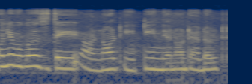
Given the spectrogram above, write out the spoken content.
only because they are not 18 they are not adult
